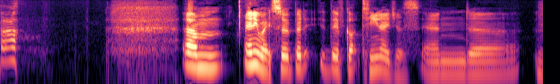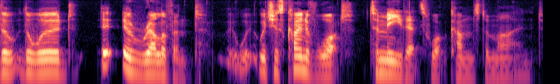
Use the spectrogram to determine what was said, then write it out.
um, anyway, so but they've got teenagers, and uh, the the word irrelevant, which is kind of what to me that's what comes to mind.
